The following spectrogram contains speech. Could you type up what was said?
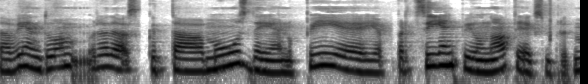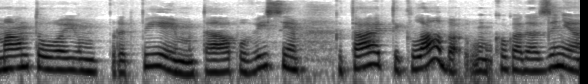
Tā viena doma radās, ka tā mūsdienu pieeja par cieņpilnu attieksmi pret mantojumu, pret pieejamu telpu visiem, ka tā ir tik laba un kaut kādā ziņā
